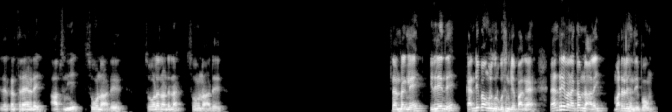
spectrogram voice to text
இதற்கான சரியான விடை ஆப்ஷன் ஏ சோநாடு. சோழ நாடுனா சோநாடு. நண்பர்களே இதுலேருந்து கண்டிப்பாக உங்களுக்கு ஒரு கொஸ்டின் கேட்பாங்க. நன்றி வணக்கம். நாளை மற்றொரு சந்திப்போம்.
